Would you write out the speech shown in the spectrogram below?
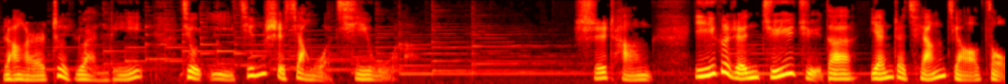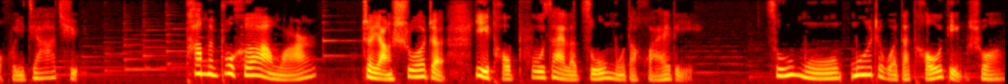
然而，这远离就已经是向我欺侮了。时常，一个人踽踽地沿着墙角走回家去。他们不和俺玩儿，这样说着，一头扑在了祖母的怀里。祖母摸着我的头顶说：“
